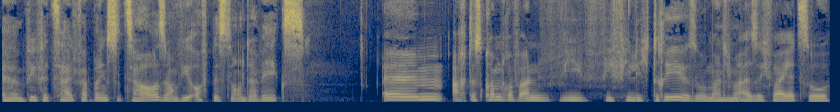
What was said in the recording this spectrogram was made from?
Äh, wie viel Zeit verbringst du zu Hause und wie oft bist du unterwegs? Ähm, ach, das kommt drauf an, wie, wie viel ich drehe. So manchmal, also ich war jetzt so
